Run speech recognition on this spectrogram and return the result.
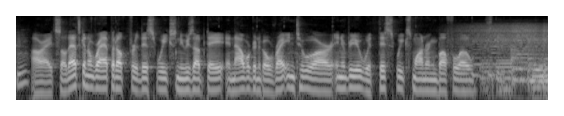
Mm-hmm. All right, so that's going to wrap it up for this week's news update, and now we're going to go right into our interview with this week's Wandering Buffalo, Steve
